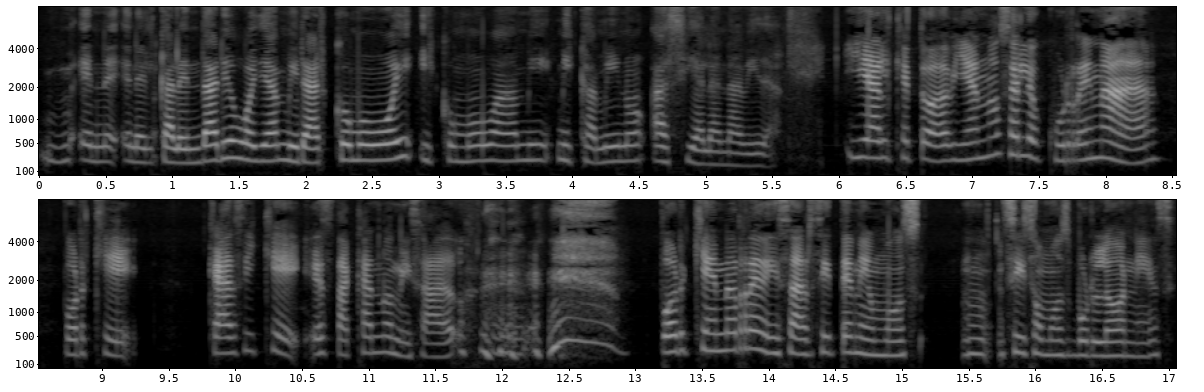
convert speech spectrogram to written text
en, el calendario voy a mirar cómo voy y cómo va mi, mi camino hacia la Navidad. Y al que todavía no se le ocurre nada, porque casi que está canonizado, ¿por qué no revisar si tenemos, mm, si somos burlones,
